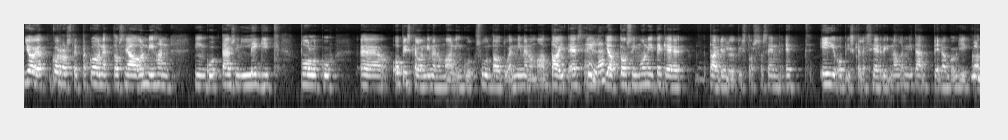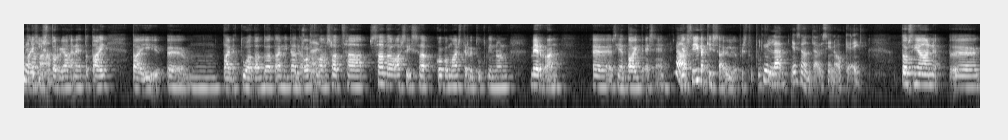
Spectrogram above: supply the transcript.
Joo, ja korostettakoon, että tosiaan on ihan niin kuin, täysin legit polku ö, opiskella nimenomaan niin kuin, suuntautuen nimenomaan taiteeseen. Kyllä. Ja tosi moni tekee taideyliopistossa sen, että ei opiskele sen rinnalle mitään pedagogiikkaa Nimenomaan. tai historia-aineita tai, tai ö, taidetuotantoa tai mitään Just tällaista, näin. vaan satsaa satalasissa koko maisteritutkinnon verran ö, siihen taiteeseen. Joo. Ja siitäkin saa yliopistotutkinnon. Kyllä, ja se on täysin okei. Okay. Tosiaan, ö,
